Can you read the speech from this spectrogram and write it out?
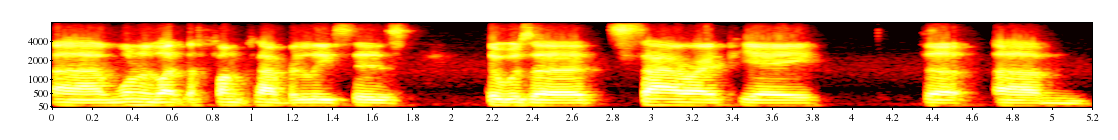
uh, one of like the Funk Lab releases. There was a sour IPA that um,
